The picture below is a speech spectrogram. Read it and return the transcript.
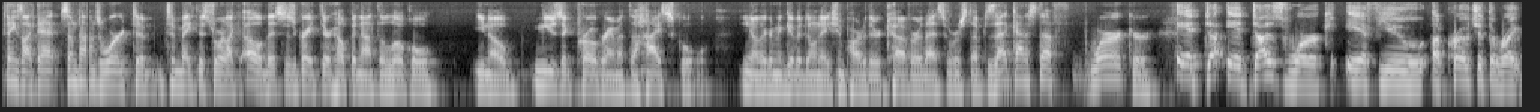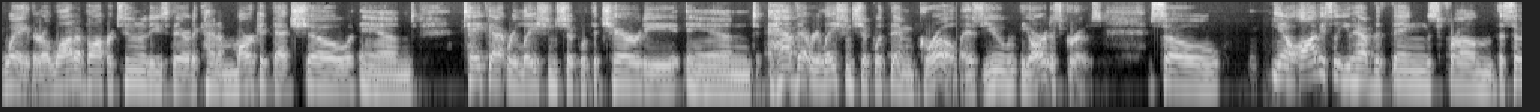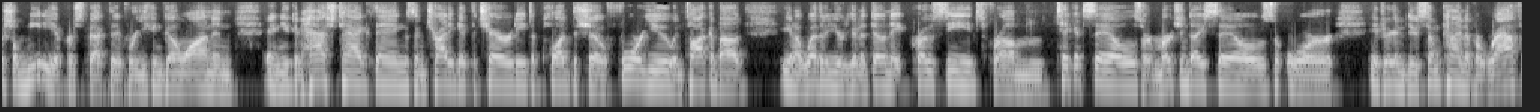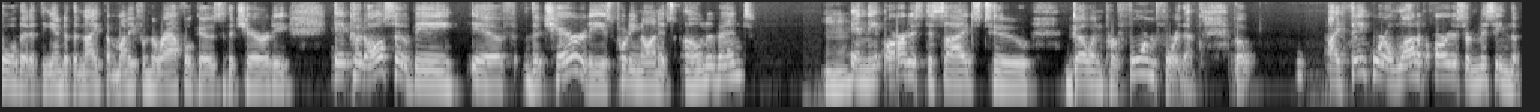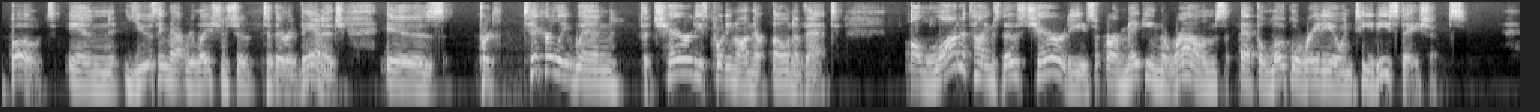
things like that sometimes work to to make the story like, oh, this is great. They're helping out the local, you know, music program at the high school. You know, they're going to give a donation part of their cover, that sort of stuff. Does that kind of stuff work, or it do, it does work if you approach it the right way. There are a lot of opportunities there to kind of market that show and take that relationship with the charity and have that relationship with them grow as you the artist grows. So you know, obviously you have the things from the social media perspective where you can go on and, and you can hashtag things and try to get the charity to plug the show for you and talk about, you know, whether you're going to donate proceeds from ticket sales or merchandise sales, or if you're going to do some kind of a raffle that at the end of the night, the money from the raffle goes to the charity. It could also be if the charity is putting on its own event Mm-hmm. and the artist decides to go and perform for them. But I think where a lot of artists are missing the boat in using that relationship to their advantage is particularly when the charity's putting on their own event. A lot of times, those charities are making the rounds at the local radio and TV stations.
